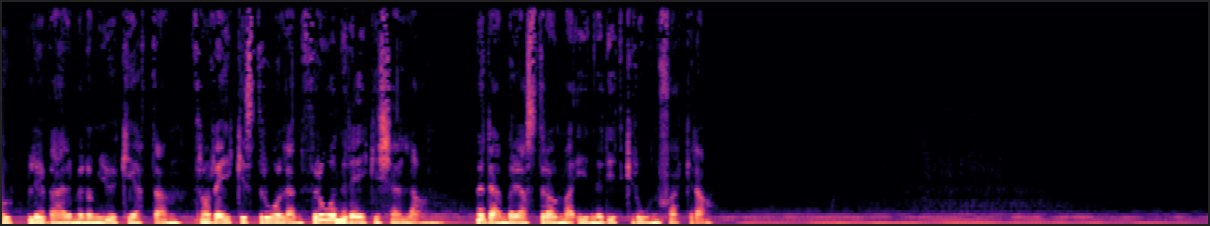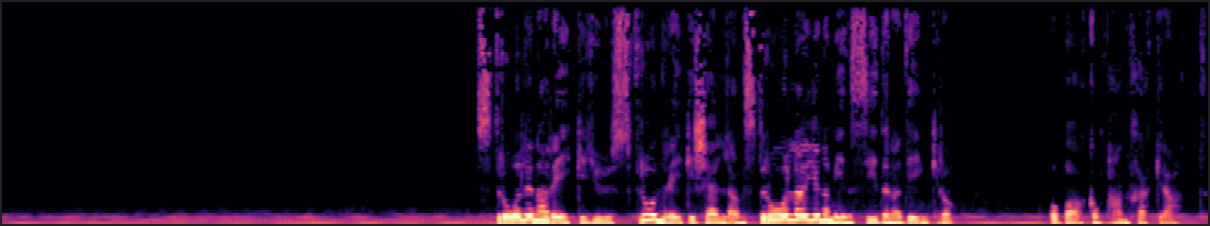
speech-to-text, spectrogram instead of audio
Upplev värmen och mjukheten från reiki-strålen från reiki-källan när den börjar strömma in i ditt kronchakra. Strålen av reiki-ljus från reiki-källan strålar genom insidan av din kropp och bakom pannchakrat.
